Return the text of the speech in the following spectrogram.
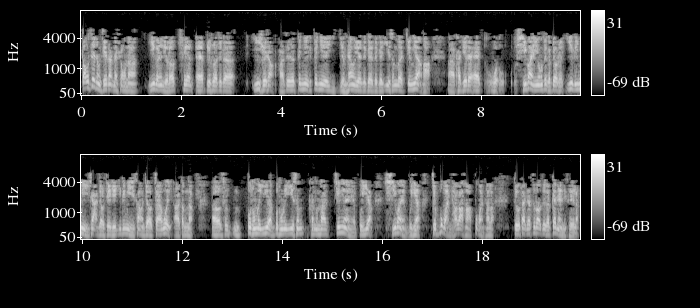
到这种阶段的时候呢，一个人有了出现，呃，比如说这个。医学上啊，这个根据根据影像学这个这个医生的经验哈啊，他觉得哎，我习惯于用这个标准，一厘米以下叫结节，一厘米以上叫占位啊等等，呃是不同的医院不同的医生，可能他经验也不一样，习惯也不一样，就不管他了哈，不管他了，就大家知道这个概念就可以了。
